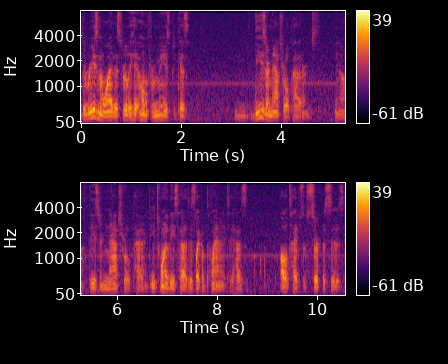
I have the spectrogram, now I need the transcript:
The reason why this really hit home for me is because these are natural patterns. You know, these are natural patterns. Each one of these has, it's like a planet. It has all types of surfaces.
